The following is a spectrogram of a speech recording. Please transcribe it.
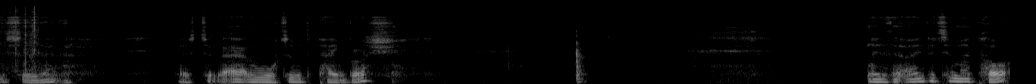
You see that? I just took that out of the water with the paintbrush. Move that over to my pot.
